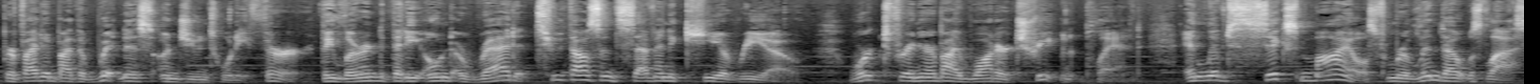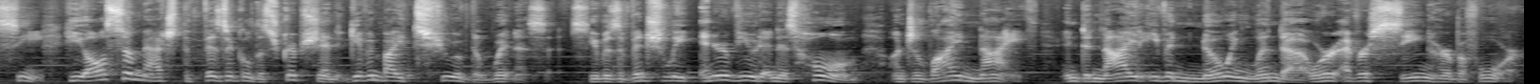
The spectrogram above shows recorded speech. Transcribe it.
provided by the witness on June 23rd. They learned that he owned a red 2007 Kia Rio, worked for a nearby water treatment plant, and lived six miles from where Linda was last seen. He also matched the physical description given by two of the witnesses. He was eventually interviewed in his home on July 9th and denied even knowing Linda or ever seeing her before.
